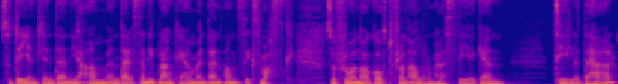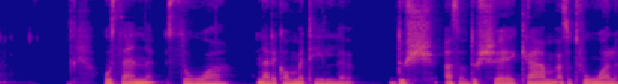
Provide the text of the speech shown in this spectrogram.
Så det är egentligen den jag använder. Sen ibland kan jag använda en ansiktsmask. Så från att ha gått från alla de här stegen till det här. Och sen så när det kommer till dusch, alltså duschkräm, alltså tvål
